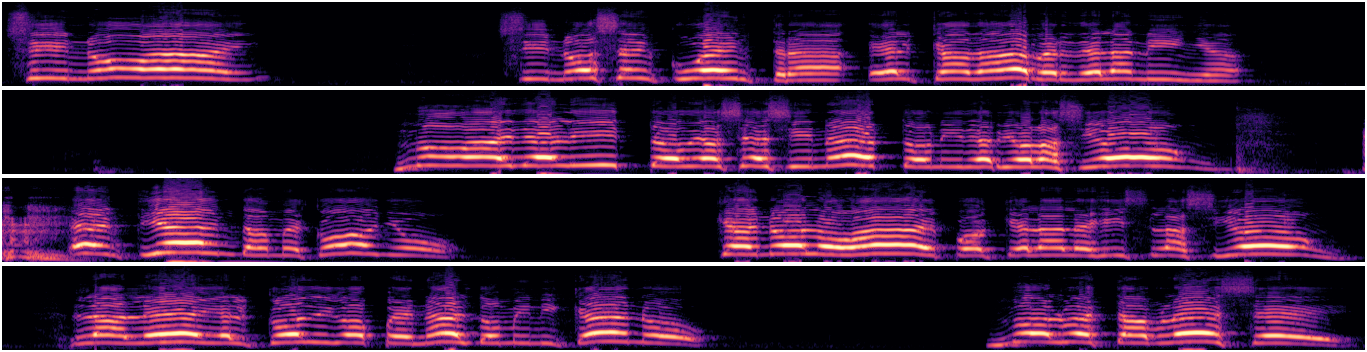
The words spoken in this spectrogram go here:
Si no hay, si no se encuentra el cadáver de la niña, no hay delito de asesinato ni de violación. Entiéndame, coño, que no lo hay porque la legislación, la ley, el código penal dominicano no lo establece.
